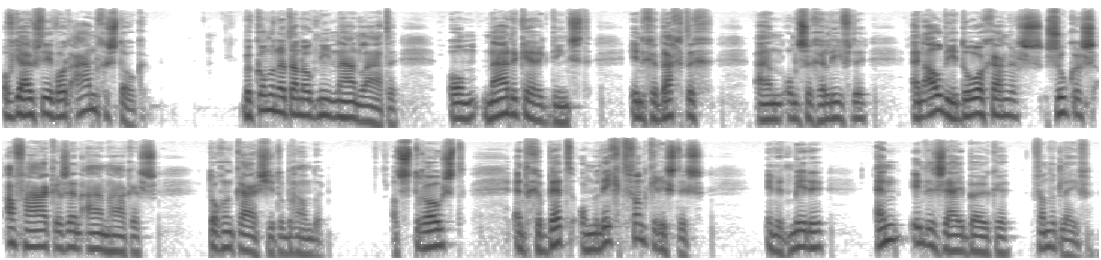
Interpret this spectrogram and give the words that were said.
of juist weer wordt aangestoken? We konden het dan ook niet nalaten om na de kerkdienst in gedachtig aan onze geliefde en al die doorgangers, zoekers, afhakers en aanhakers toch een kaarsje te branden. Als troost en het gebed om licht van Christus in het midden en in de zijbeuken van het leven.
